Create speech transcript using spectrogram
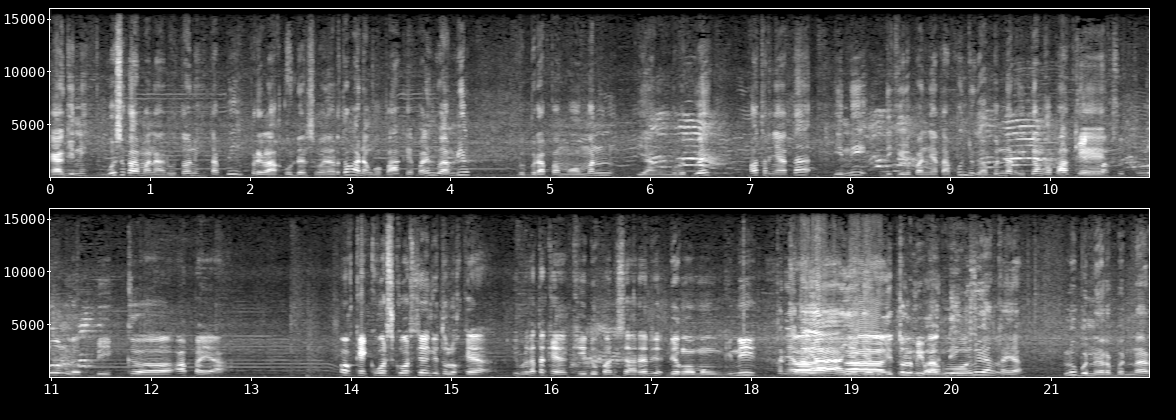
kayak gini gue suka sama Naruto nih tapi perilaku dan semua Naruto nggak ada yang gue pakai. Paling gue ambil beberapa momen yang menurut gue oh ternyata ini di kehidupan nyata pun juga bener itu yang gue pakai. maksud lu lebih ke apa ya? Oke, quotes quotesnya gitu loh kayak ibarat kata kayak kehidupan sehari dia, dia ngomong gini ternyata eh, ya ya kayak begitu itu lebih bagus lu yang gitu. kayak lu bener-bener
